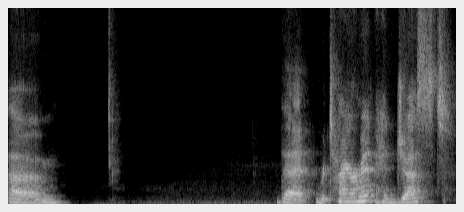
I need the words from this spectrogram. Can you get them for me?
Um, that retirement had just,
